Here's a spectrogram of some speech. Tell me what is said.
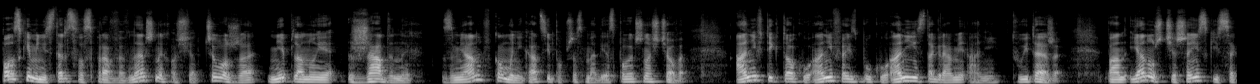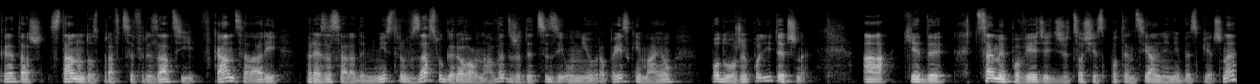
Polskie Ministerstwo Spraw Wewnętrznych oświadczyło, że nie planuje żadnych zmian w komunikacji poprzez media społecznościowe. Ani w TikToku, ani Facebooku, ani Instagramie, ani Twitterze. Pan Janusz Cieszyński, sekretarz stanu do spraw cyfryzacji w kancelarii prezesa Rady Ministrów, zasugerował nawet, że decyzje Unii Europejskiej mają podłoże polityczne. A kiedy chcemy powiedzieć, że coś jest potencjalnie niebezpieczne,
